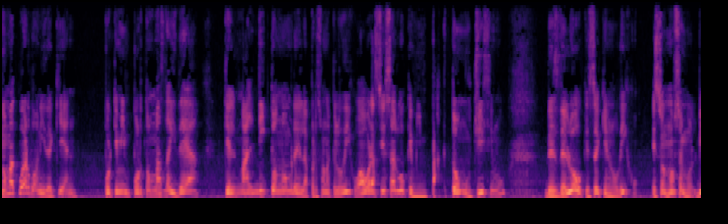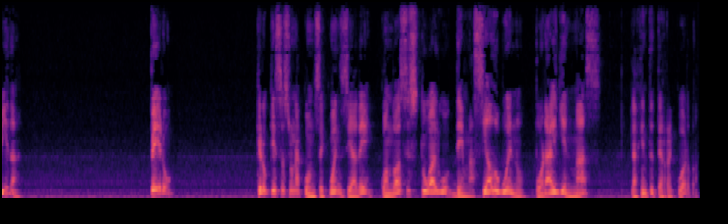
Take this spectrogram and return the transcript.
No me acuerdo ni de quién, porque me importó más la idea que el maldito nombre de la persona que lo dijo. Ahora sí es algo que me impactó muchísimo, desde luego que sé quién lo dijo. Eso no se me olvida. Pero creo que esa es una consecuencia de cuando haces tú algo demasiado bueno por alguien más, la gente te recuerda.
